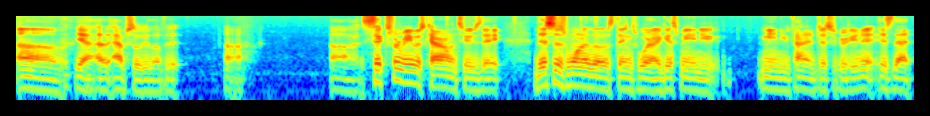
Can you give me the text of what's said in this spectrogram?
Uh, yeah, I absolutely loved it. Uh, uh, six for me was Carol and Tuesday. This is one of those things where I guess me and you me and you kind of disagree in it is that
